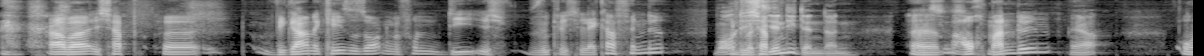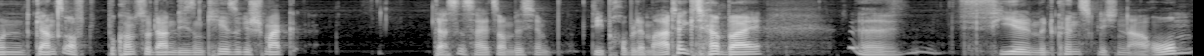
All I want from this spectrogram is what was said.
aber ich habe äh, vegane Käsesorten gefunden, die ich wirklich lecker finde. Und ich passieren die denn dann? Äh, auch Mandeln. Ja. Und ganz oft bekommst du dann diesen Käsegeschmack. Das ist halt so ein bisschen die Problematik dabei. Äh, viel mit künstlichen Aromen.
